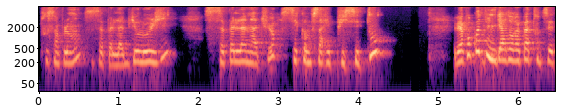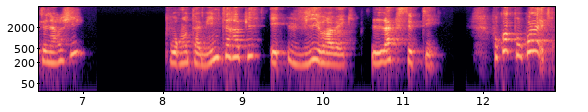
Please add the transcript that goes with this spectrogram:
tout simplement, ça s'appelle la biologie, ça s'appelle la nature, c'est comme ça, et puis c'est tout. Eh bien, pourquoi tu ne garderais pas toute cette énergie? Pour entamer une thérapie et vivre avec, l'accepter pourquoi, être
